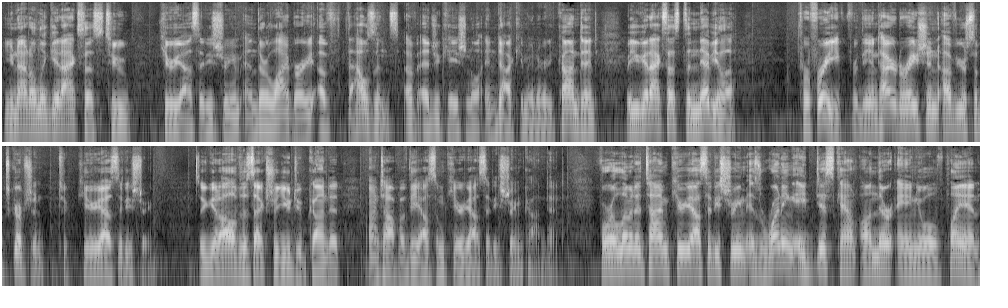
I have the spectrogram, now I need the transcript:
you not only get access to Curiosity Stream and their library of thousands of educational and documentary content, but you get access to Nebula for free for the entire duration of your subscription to Curiosity Stream. So you get all of this extra YouTube content on top of the awesome Curiosity Stream content. For a limited time, Curiosity Stream is running a discount on their annual plan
